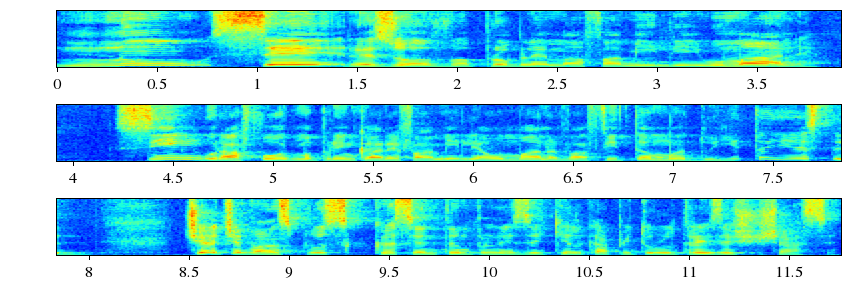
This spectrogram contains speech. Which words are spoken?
Nu se rezolvă problema familiei umane. Singura formă prin care familia umană va fi tămăduită este ceea ce v-am spus că se întâmplă în Ezechiel, capitolul 36.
